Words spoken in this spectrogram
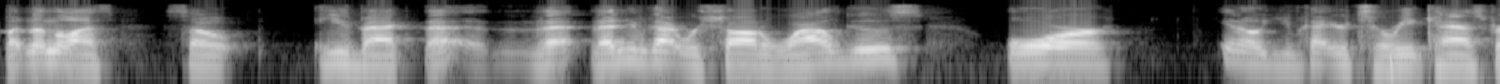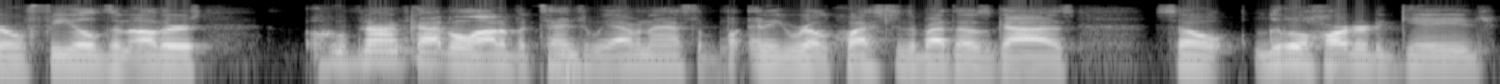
but nonetheless, so he's back. That that then you've got Rachad Wildgoose, or you know you've got your Tariq Castro Fields and others who've not gotten a lot of attention. We haven't asked any real questions about those guys, so a little harder to gauge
